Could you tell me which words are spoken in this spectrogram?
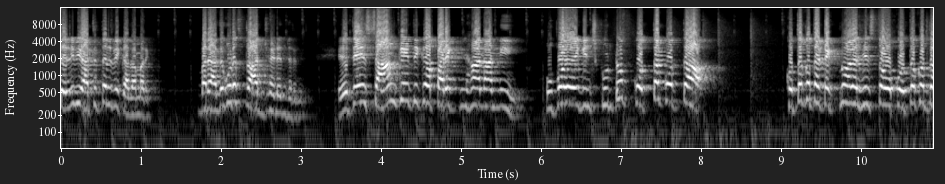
తెలివి అతి తెలివి కదా మరి. మరి అది కూడా స్టార్ట్ చేయడం జరిగింది. ఏదైతే సాంకేతిక పరిజ్ఞానాన్ని ఉపయోగించుకుంటూ కొత్త కొత్త కొత్త కొత్త టెక్నాలజీస్తో కొత్త కొత్త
